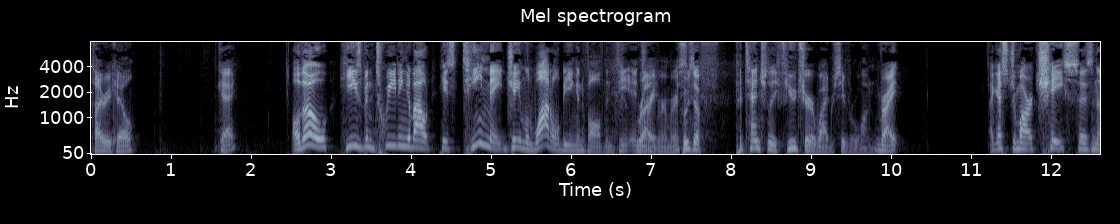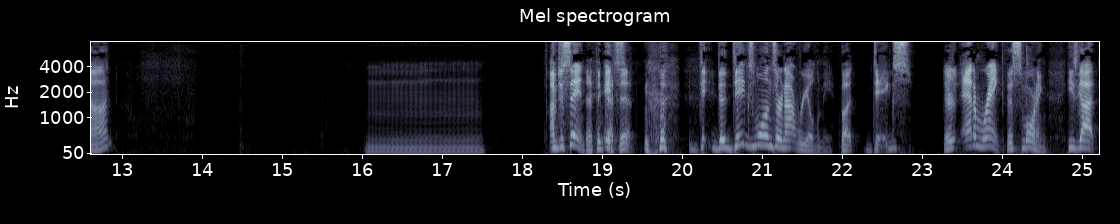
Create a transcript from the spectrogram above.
Tyreek Hill. Okay. Although he's been tweeting about his teammate Jaylen Waddle being involved in, te- in Right. trade rumors. Who's a f- potentially future wide receiver one. right? I guess Ja'Marr Chase has not. Hmm. I'm just saying. I think that's it. D- the Diggs ones are not real to me, but Diggs. There's Adam Rank this morning. He's got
